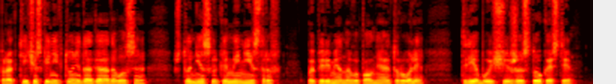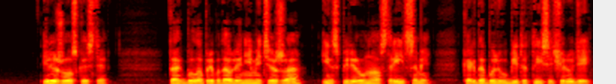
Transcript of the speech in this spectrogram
Практически никто не догадывался, что несколько министров попеременно выполняют роли, требующие жестокости или жесткости. Так было при подавлении мятежа, инспирированного австрийцами, когда были убиты тысячи людей.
